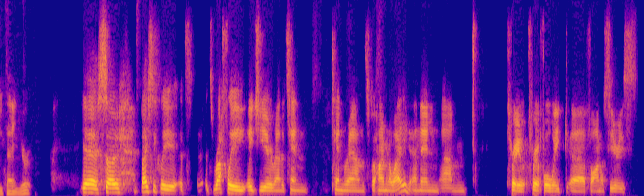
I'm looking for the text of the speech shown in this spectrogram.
UK and Europe? Yeah, so basically it's it's roughly each year around a 10, 10 rounds for home and away, and then um, three three or four week uh, final series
